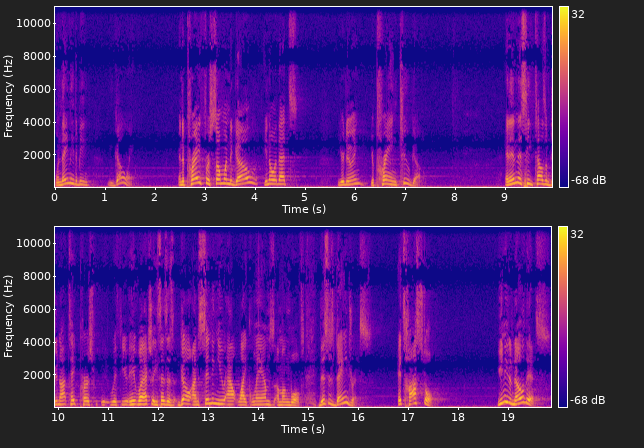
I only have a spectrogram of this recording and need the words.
when they need to be going. And to pray for someone to go, you know what that's you're doing? You're praying to go. And in this, he tells them, do not take purse with you. He, well, actually, he says this, go, I'm sending you out like lambs among wolves. This is dangerous. It's hostile. You need to know this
